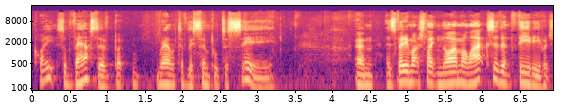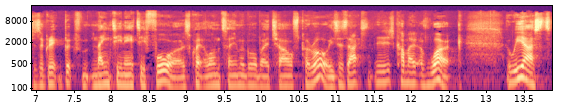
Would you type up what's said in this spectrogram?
quite subversive, but relatively simple to say. Um, it's very much like normal accident theory, which is a great book from 1984. It's quite a long time ago by Charles Perrow. He's just, he's just come out of work. We asked,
